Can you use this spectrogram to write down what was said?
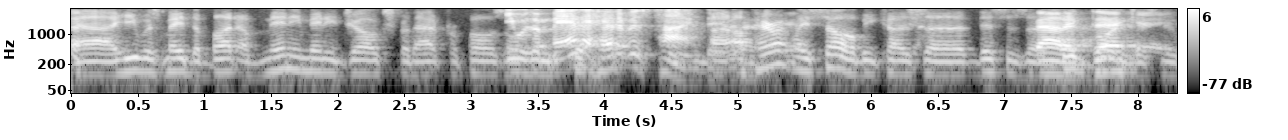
Did. uh, he was made the butt of many, many jokes for that proposal. He was a man so, ahead of his time, uh, apparently so, because uh, this is a About big a part of this new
